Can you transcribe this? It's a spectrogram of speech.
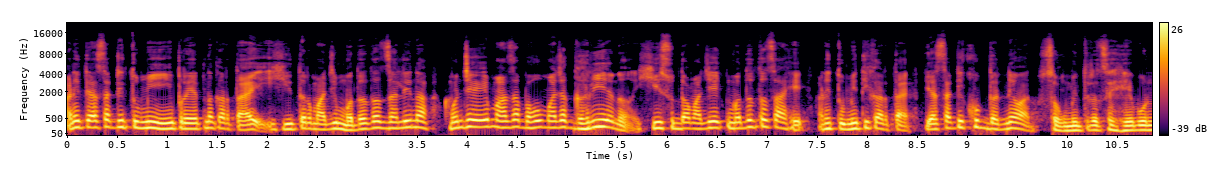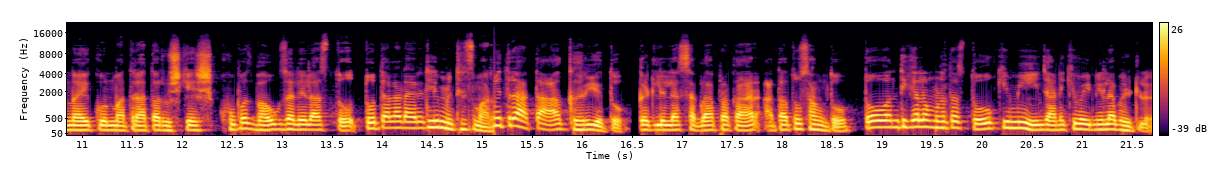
आणि त्यासाठी तुम्ही प्रयत्न करताय. ही तर माझी मदतच झाली ना. म्हणजे माझा भाऊ माझ्या घरी येणं ही सुद्धा माझी एक मदतच आहे आणि तुम्ही ती करताय. यासाठी खूप धन्यवाद. सौमित्रचं हे बोलणं ऐकून मात्र आता ऋषिकेश खूपच भाऊक झालेला असतो. तो त्याला डायरेक्टली मिठीच मार मित्र आता घरी येतो. घडलेला सगळा प्रकार आता तो सांगतो. तो अवंतिकाला म्हणत असतो की मी जानकी वहिनीला भेटलोय.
